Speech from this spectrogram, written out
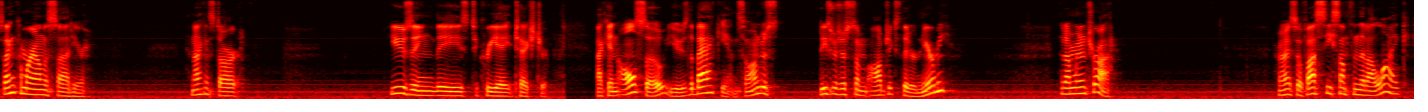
so I can come around the side here, and I can start using these to create texture. I can also use the back end. So I'm just, these are just some objects that are near me that I'm going to try. All right, so if I see something that I like,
